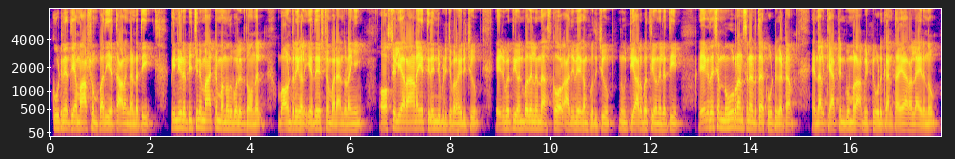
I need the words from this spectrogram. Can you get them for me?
കൂട്ടിനെത്തിയ മാർഷും പതിയെ താളം കണ്ടെത്തി. പിന്നീട് പിച്ചിന് മാറ്റം വന്നതുപോലൊരു തോന്നൽ. ബൗണ്ടറികൾ യഥേഷ്ടം വരാൻ തുടങ്ങി. ഓസ്ട്രേലിയ റാണയെ തിരഞ്ഞുപിടിച്ച് പ്രഹരിച്ചു. എഴുപത്തി ഒൻപതിൽ നിന്ന് സ്കോർ അതിവേഗം കുതിച്ചു. നൂറ്റി അറുപത്തിയൊന്നിലെത്തി ഏകദേശം നൂറ് റൺസിനടുത്ത് കൂട്ടുകെട്ട്. എന്നാൽ ക്യാപ്റ്റൻ ബുംറ വിട്ടുകൊടുക്കാൻ തയ്യാറല്ലായിരുന്നു.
